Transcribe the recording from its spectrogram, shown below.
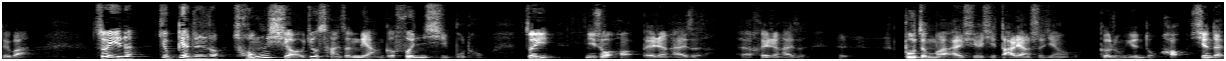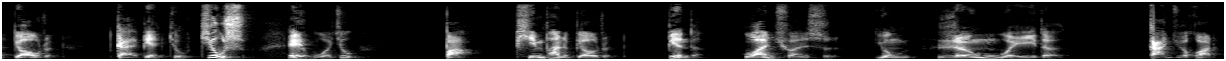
对吧？所以呢，就变成说从小就产生两个分歧不同。所以你说啊，白人孩子，呃，黑人孩子，不怎么爱学习，大量时间各种运动。好，现在标准改变就就是，哎，我就把评判的标准变得完全是用人为的感觉化的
